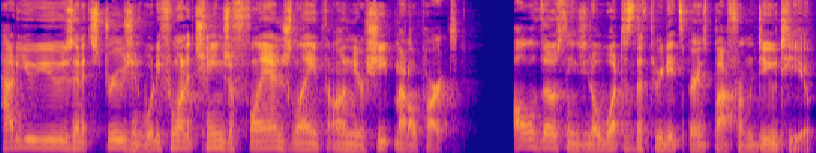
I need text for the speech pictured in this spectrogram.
How do you use an extrusion? What if you want to change a flange length on your sheet metal parts? All of those things, you know, what does the 3D Experience platform do to you?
